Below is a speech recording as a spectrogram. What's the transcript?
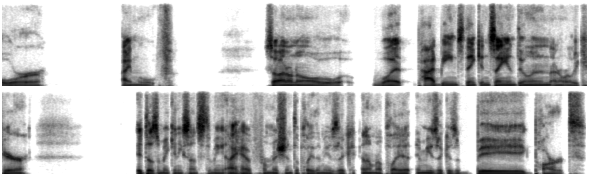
or I move. So I don't know what Podbean's thinking, saying, doing. I don't really care. It doesn't make any sense to me. I have permission to play the music and I'm going to play it. And music is a big part,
